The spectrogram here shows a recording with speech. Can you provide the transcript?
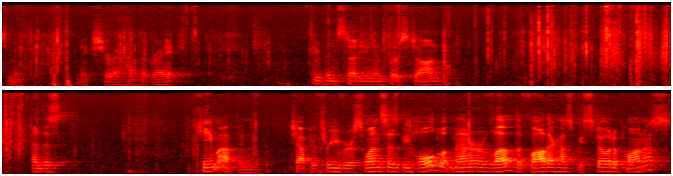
to make, make sure I have it right. We've been studying in 1 John. And this came up in chapter 3, verse 1 says, Behold, what manner of love the Father has bestowed upon us,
